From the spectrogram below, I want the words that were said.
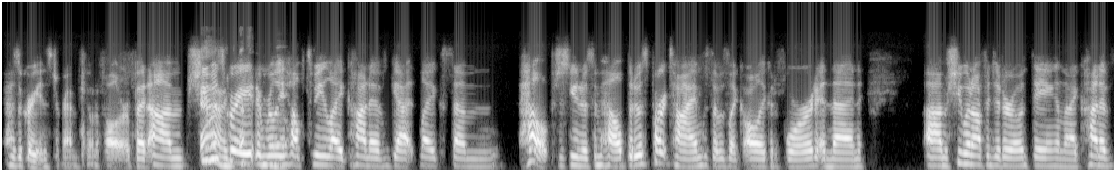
has a great Instagram if you want to follow her. But um she yeah, was great and really helped me like kind of get like some help, just you know, some help. But it was part-time because that was like all I could afford. And then um she went off and did her own thing. And then I kind of,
